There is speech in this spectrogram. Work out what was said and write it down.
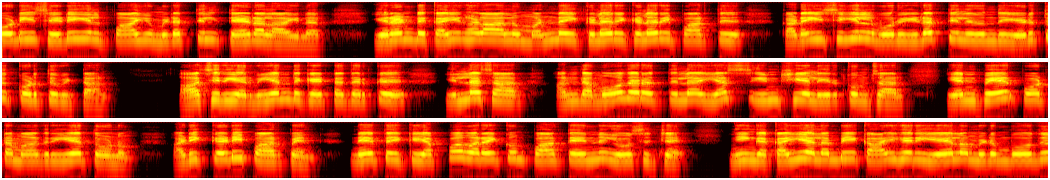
ஓடி செடியில் பாயும் இடத்தில் தேடலாயினர். இரண்டு கைகளாலும் மண்ணை கிளறி கிளறி பார்த்து கடைசியில் ஒரு இடத்திலிருந்து எடுத்து கொடுத்து விட்டான். ஆசிரியர் வியந்து கேட்டதற்கு இல்லை சார் அந்த மோதிரத்தில் எஸ் இன்ஷியல் இருக்கும் சார். என் பேர் போட்ட மாதிரியே தோணும். அடிக்கடி பார்ப்பேன். நேத்தைக்கு எப்போ வரைக்கும் பார்த்தேன்னு யோசித்தேன் நீங்கள் கையலம்பி காய்கறி ஏலம் இடும்போது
